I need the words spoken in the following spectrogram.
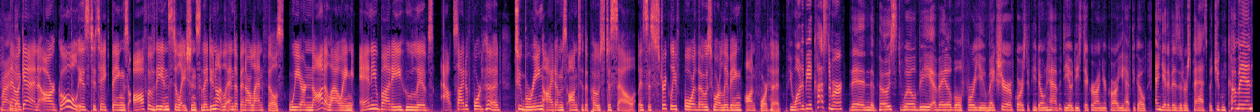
Right. Now, again, our goal is to take things off of the installation so they do not end up in our landfills. We are not allowing anybody who lives outside of Fort Hood to bring items onto the post to sell. This is strictly for those who are living on Fort Hood. If you want to be a customer, then the post will be available for you. Make sure, of course, if you don't have a DoD sticker on your car, you have to go and get a visitor's pass. But you can come in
